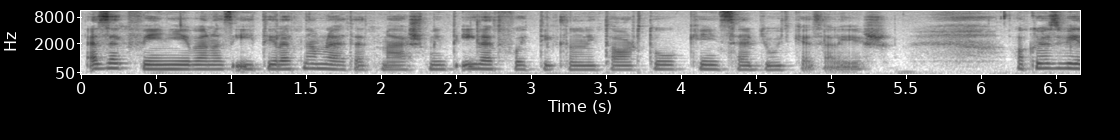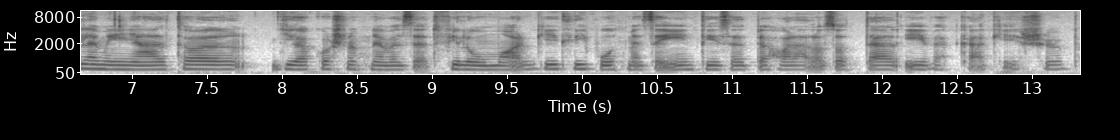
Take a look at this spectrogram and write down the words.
Ezek fényében az ítélet nem lehetett más, mint életfogytiklani tartó kényszergyógykezelés. A közvélemény által gyilkosnak nevezett Filó Margit Lipót mezei intézetbe halálozott el évekkel később.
